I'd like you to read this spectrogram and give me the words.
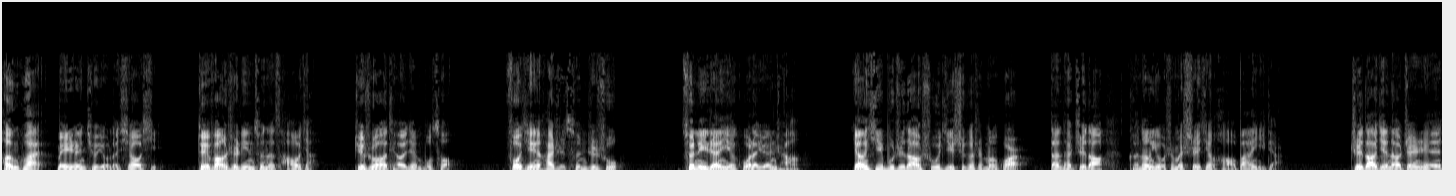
很快，媒人就有了消息，对方是邻村的曹家，据说条件不错，父亲还是村支书，村里人也过来圆场。杨希不知道书记是个什么官但他知道可能有什么事情好办一点。直到见到真人，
